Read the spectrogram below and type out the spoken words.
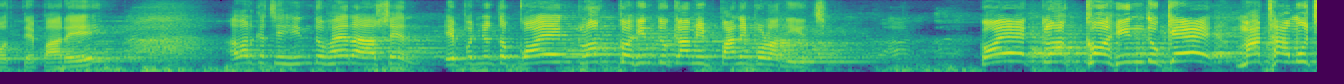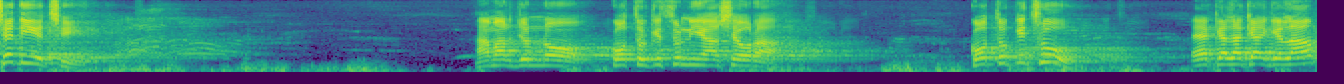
করতে পারে? আমার কাছে হিন্দু ভাইয়েরা আসেন, এ পর্যন্ত কয়েক লক্ষ হিন্দুকে আমি পানি পড়া দিয়েছি। কয়েক লক্ষ হিন্দুকে মাথা মুছে দিয়েছি। আমার জন্য কত কিছু নিয়ে আসে ওরা। কত কিছু? এক এলাকায় গেলাম।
